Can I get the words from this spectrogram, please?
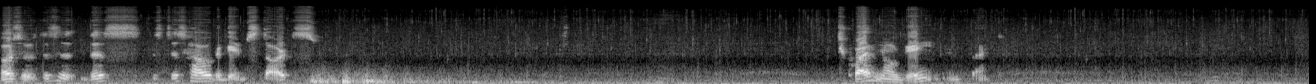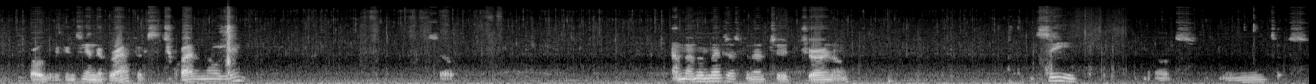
Oh, this is this is this how the game starts? It's quite an old game, in fact. Probably you can see in the graphics, it's quite an old game. So, I'm a mementos to journal. Let's see. Mementos.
